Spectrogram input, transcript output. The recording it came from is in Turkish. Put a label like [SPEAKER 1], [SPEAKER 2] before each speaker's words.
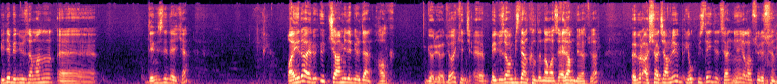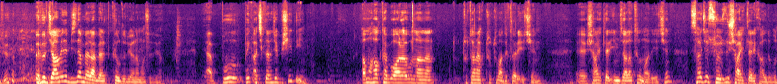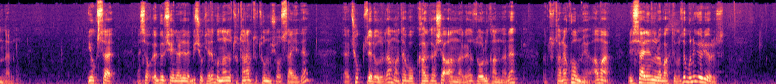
[SPEAKER 1] Bir de Bediüzzaman'ın e, Denizli'deyken ayrı ayrı üç camide birden halk görüyor. Diyor ki Bediüzzaman bizden kıldı namazı elhamdülillah diyorlar. Öbür aşağı camide yok bizdeydi sen niye yalan söylüyorsun diyor. Öbür camide bizden beraber kıldı diyor namazı diyor. Ya bu pek açıklanacak bir şey değil. Ama halk tabii o ara bunlardan tutanak tutmadıkları için, şahitler imzalatılmadığı için sadece sözlü şahitleri kaldı bunların. Yoksa mesela öbür şeylerde de birçok yerde bunlar da tutanak tutulmuş olsaydı e, çok güzel olurdu ama tabii o kargaşa anları, zorluk anları tutanak olmuyor. Ama Risale-i Nur'a baktığımızda bunu görüyoruz.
